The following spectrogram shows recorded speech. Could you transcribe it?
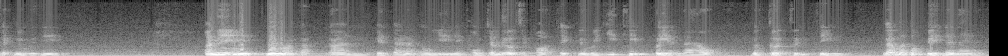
เทคโนโลยีอันนี้แน่นอนครับการเปลี่ยนแปลงด้านเทคโนโลยีเนี่ยผมจะเลือกเฉพาะเทคโนโลยีที่เปลี่ยนแล้ว มันเกิดขึ้นจริง แล้วมันต้องเปลี่ยนแน่ๆ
